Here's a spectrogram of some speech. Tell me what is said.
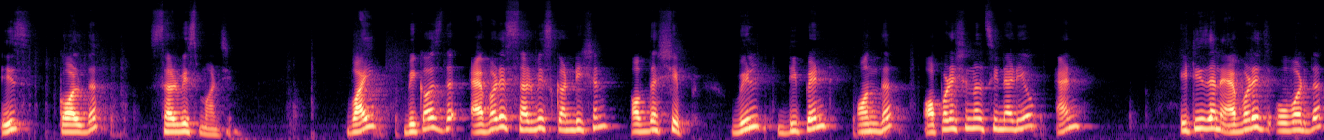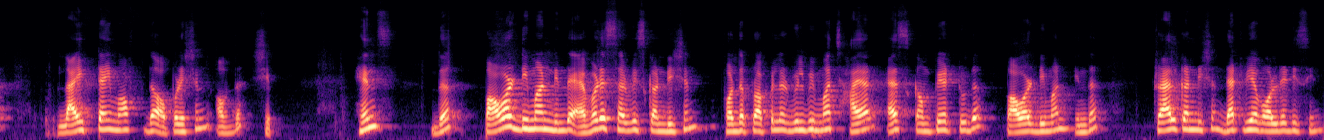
is called the service margin. Why? Because the average service condition of the ship will depend on the operational scenario and it is an average over the lifetime of the operation of the ship. Hence, the power demand in the average service condition for the propeller will be much higher as compared to the power demand in the trial condition that we have already seen.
